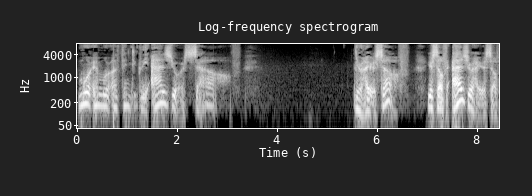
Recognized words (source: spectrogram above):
more and more authentically as yourself. Your higher self yourself as your higher self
